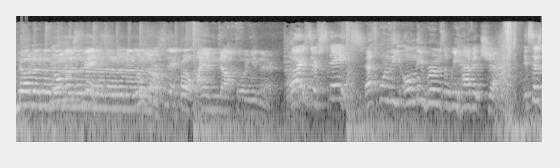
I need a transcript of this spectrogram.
No, no, no, no, Go no, for no, no, snakes. no, no, no, no, Go no, for no. snakes. Bro, I am not going in there. Why is there snakes? That's one of the only rooms that we haven't checked. It says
